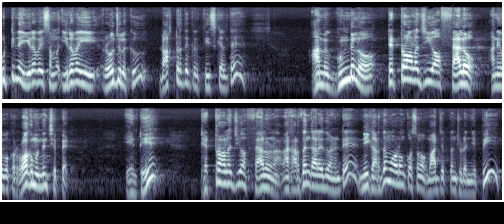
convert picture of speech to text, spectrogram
పుట్టిన ఇరవై సంవ ఇరవై రోజులకు డాక్టర్ దగ్గరికి తీసుకెళ్తే ఆమె గుండెలో టెట్రాలజీ ఆఫ్ ఫాలో అనే ఒక రోగం ఉందని చెప్పాడు. ఏంటి? టెట్రాలజీ ఆఫ్ ఫ్యాలోనా నాకు అర్థం కాలేదు అని అంటే నీకు అర్థం అవడం కోసం ఒక మాట చెప్తాను చూడని చెప్పి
